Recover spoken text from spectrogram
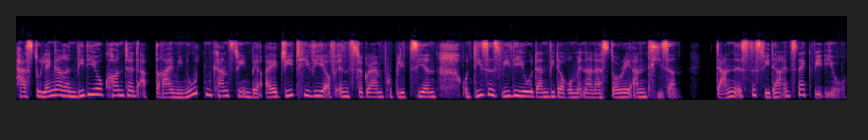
Hast du längeren Videocontent ab drei Minuten, kannst du ihn bei IGTV auf Instagram publizieren und dieses Video dann wiederum in einer Story anteasern. Dann ist es wieder ein Snack-Video.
